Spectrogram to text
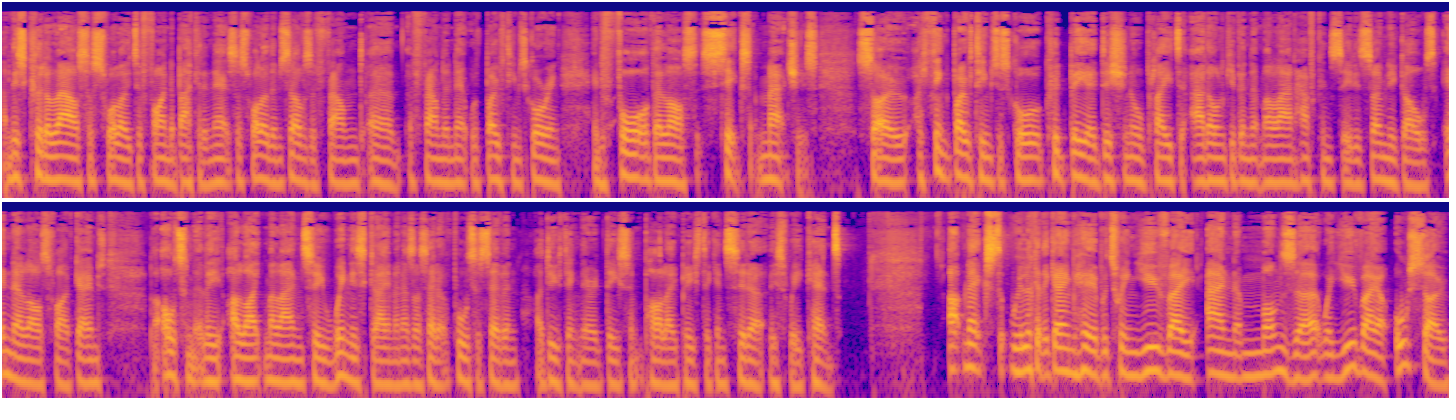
and this could allow Sassuolo to find the back of the net. Sassuolo themselves have found uh, have found a net with both teams scoring in four of their last six matches. So I think both teams to score could be additional play to add on, given that Milan have conceded so many goals in their last five games. But ultimately, I like Milan to win this game, and as I said at four to seven, I do think they're a decent parlay piece to consider this weekend. Up next, we look at the game here between Juve and Monza, where Juve are also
